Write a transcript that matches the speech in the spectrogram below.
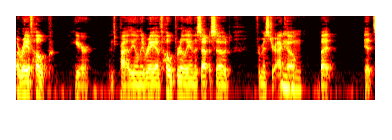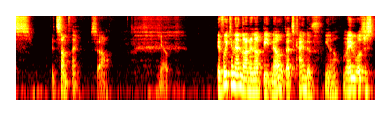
a ray of hope here. It's probably the only ray of hope really in this episode for Mister Eko, Mhm. but it's it's something. So Yep. if we can end on an upbeat note, that's kind of you know maybe we'll just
